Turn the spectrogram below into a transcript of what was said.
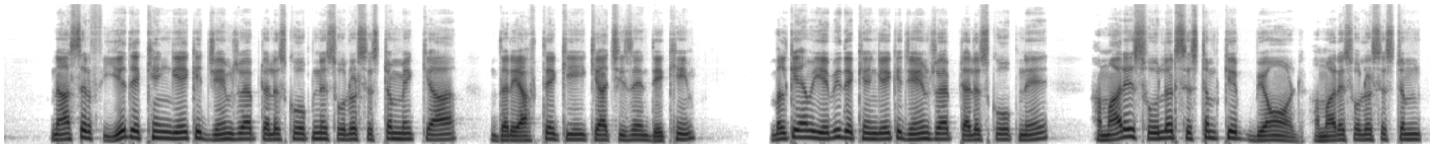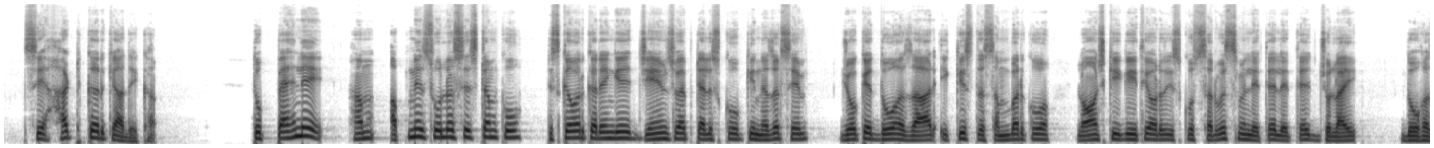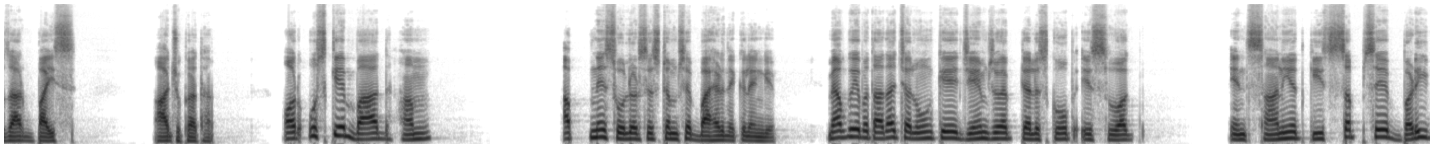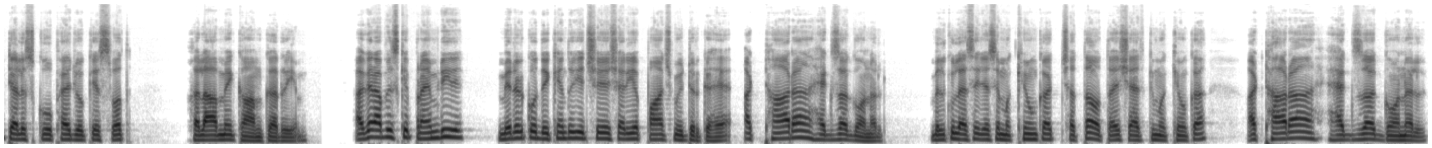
ना सिर्फ़ ये देखेंगे कि जेम्स वेब टेलीस्कोप ने सोलर सिस्टम में क्या दरियाफ्तें की, क्या चीज़ें देखी, बल्कि हम ये भी देखेंगे कि जेम्स वेब टेलीस्कोप ने हमारे सोलर सिस्टम के बियॉन्ड हमारे सोलर सिस्टम से हट कर क्या देखा। तो पहले हम अपने सोलर सिस्टम को डिस्कवर करेंगे जेम्स वेब टेलीस्कोप की नज़र से, जो कि 2021 दिसंबर को लॉन्च की गई थी और इसको सर्विस में लेते लेते जुलाई 2022 आ चुका था। और उसके बाद हम अपने सोलर सिस्टम से बाहर निकलेंगे। मैं आपको ये बताता चलूँ कि जेम्स वेब टेलीस्कोप इस वक्त इंसानियत की सबसे बड़ी टेलीस्कोप है, जो कि इस वक्त खला में काम कर रही है। अगर आप इसके प्राइमरी मिरर को देखें तो ये छः शरिया पाँच मीटर का है। अट्ठारह हेक्सागोनल बिल्कुल ऐसे जैसे मक्खियों का छत्ता होता है, शायद की मक्खियों का। अट्ठारह हेक्सागोनल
